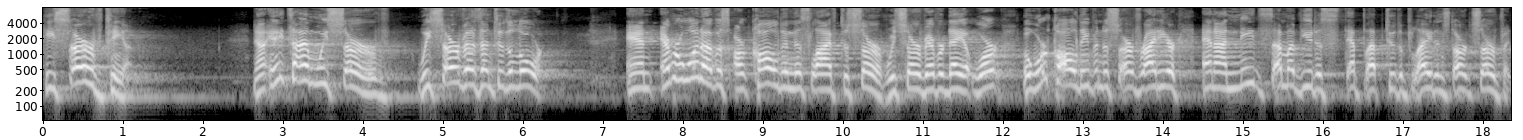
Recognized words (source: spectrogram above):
He served him. Now, anytime we serve, we serve as unto the Lord. And every one of us are called in this life to serve. We serve every day at work, but we're called even to serve right here. And I need some of you to step up to the plate and start serving.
